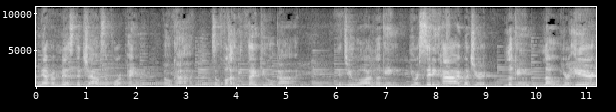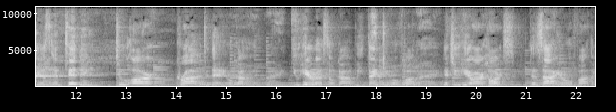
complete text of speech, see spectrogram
never missed a child support payment, oh God. So Father, we thank you, oh God, that you are looking, you are sitting high, but you're looking low. Your ear is attending to our cry today, oh God. You hear us, oh God. We thank you, oh Father, that you hear our heart's desire, oh Father.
